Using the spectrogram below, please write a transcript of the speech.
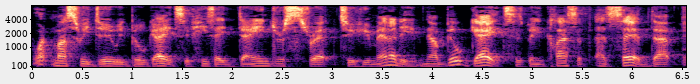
what must we do with Bill Gates if he's a dangerous threat to humanity? Now, Bill Gates has been classified, has said that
